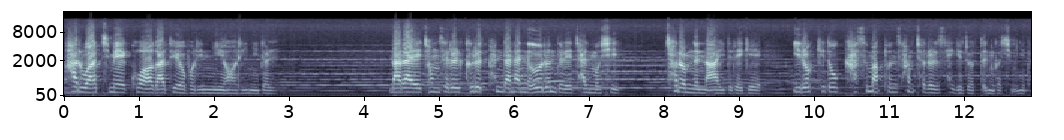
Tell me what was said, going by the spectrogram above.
하루아침에 고아가 되어버린 이 어린이들. 나라의 정세를 그릇 판단한 어른들의 잘못이 철없는 아이들에게 이렇게도 가슴 아픈 상처를 새겨줬던 것입니다.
